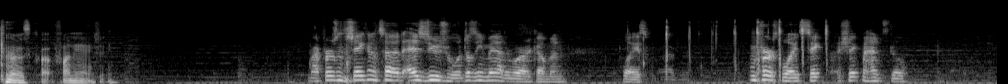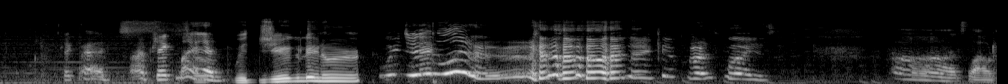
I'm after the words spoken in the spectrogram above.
that was quite funny, actually. My person's shaking his head as usual. It doesn't even matter where I come in place. Whatever. In first place, shake, shake my head still. Shake my head. I'm shaking my head. We're jiggling her. We jig later. Thank you, first place. Oh, that's loud.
